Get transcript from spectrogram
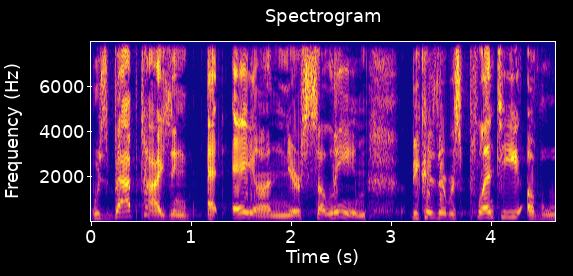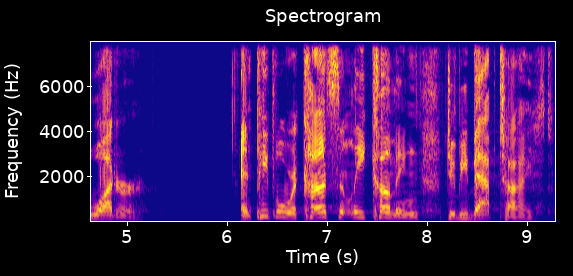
was baptizing at Aenon near Salim because there was plenty of water. And people were constantly coming to be baptized.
